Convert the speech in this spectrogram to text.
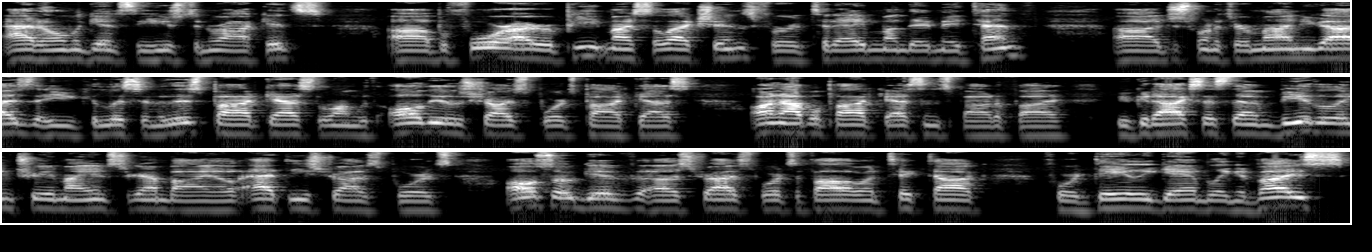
at home against the Houston Rockets. Uh, before I repeat my selections for today, Monday, May 10th, I uh, just wanted to remind you guys that you can listen to this podcast along with all the other Strive Sports podcasts on Apple Podcasts and Spotify. You could access them via the link tree in my Instagram bio at the Strive Sports. Also, give uh, Strive Sports a follow on TikTok for daily gambling advice.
